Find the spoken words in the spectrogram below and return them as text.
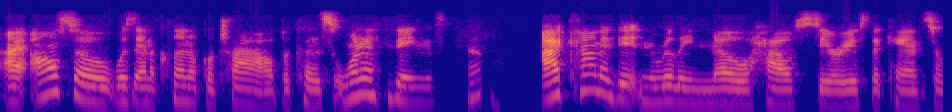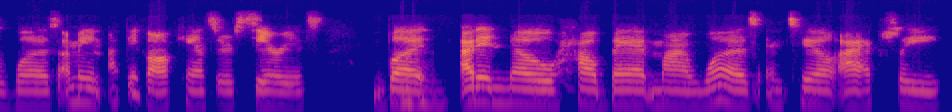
I also was in a clinical trial because one of the things oh. I kind of didn't really know how serious the cancer was. I mean, I think all cancer is serious, but mm-hmm. I didn't know how bad mine was until I actually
